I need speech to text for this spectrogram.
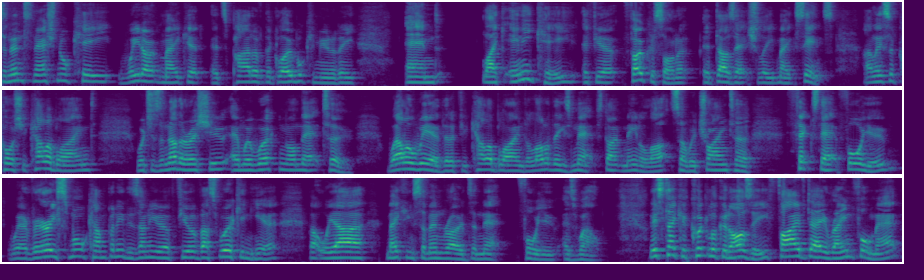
an international key. We don't make it. It's part of the global community. And like any key, if you focus on it, it does actually make sense. Unless, of course, you're colorblind, which is another issue, and we're working on that too. Well aware that if you're colorblind, a lot of these maps don't mean a lot, so we're trying to fix that for you. We're a very small company, there's only a few of us working here, but we are making some inroads in that for you as well. Let's take a quick look at Aussie, five day rainfall map.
